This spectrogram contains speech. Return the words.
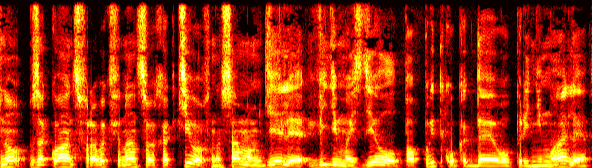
Ну, закон о цифровых финансовых активах на самом деле, видимо, сделал попытку, когда его принимали,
